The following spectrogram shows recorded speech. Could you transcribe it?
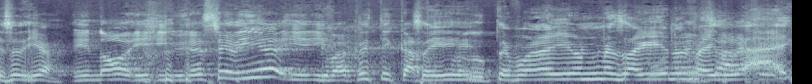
ese, día. Y no, y, ese día y, va a criticar sí, te pone ahí un mensaje en el Facebook. Ay.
